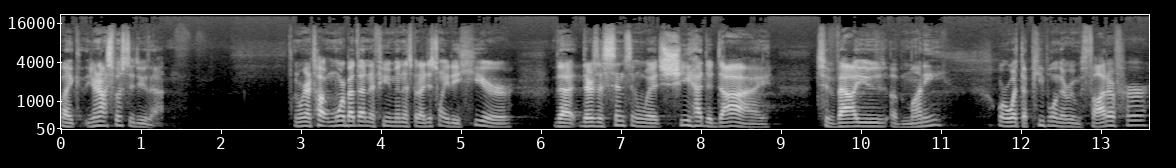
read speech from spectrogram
Like, you're not supposed to do that. And we're going to talk more about that in a few minutes, but I just want you to hear that there's a sense in which she had to die to values of money or what the people in the room thought of her.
